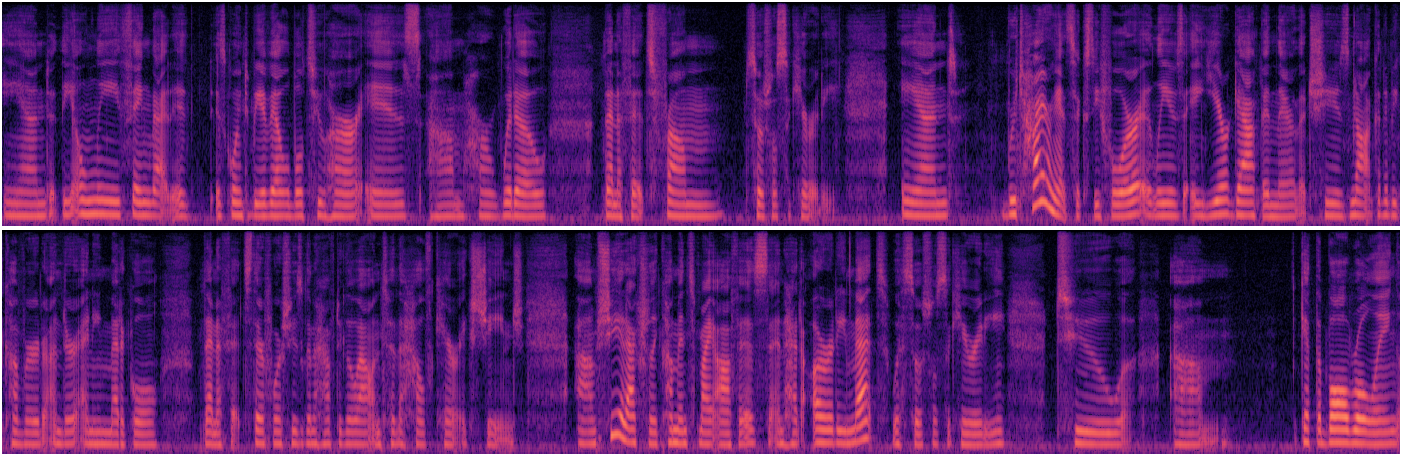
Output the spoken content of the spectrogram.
and the only thing that is going to be available to her is um, her widow benefits from Social Security. And retiring at 64, it leaves a year gap in there that she's not going to be covered under any medical benefits. Therefore, she's going to have to go out into the healthcare exchange. Um, she had actually come into my office and had already met with Social Security to um, get the ball rolling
